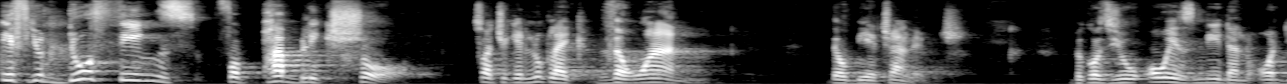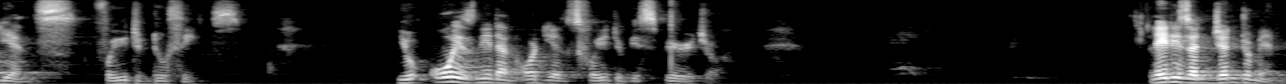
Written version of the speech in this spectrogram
if you do things for public show so that you can look like the one, there will be a challenge. Because you always need an audience for you to do things. You always need an audience for you to be spiritual. Ladies and gentlemen,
